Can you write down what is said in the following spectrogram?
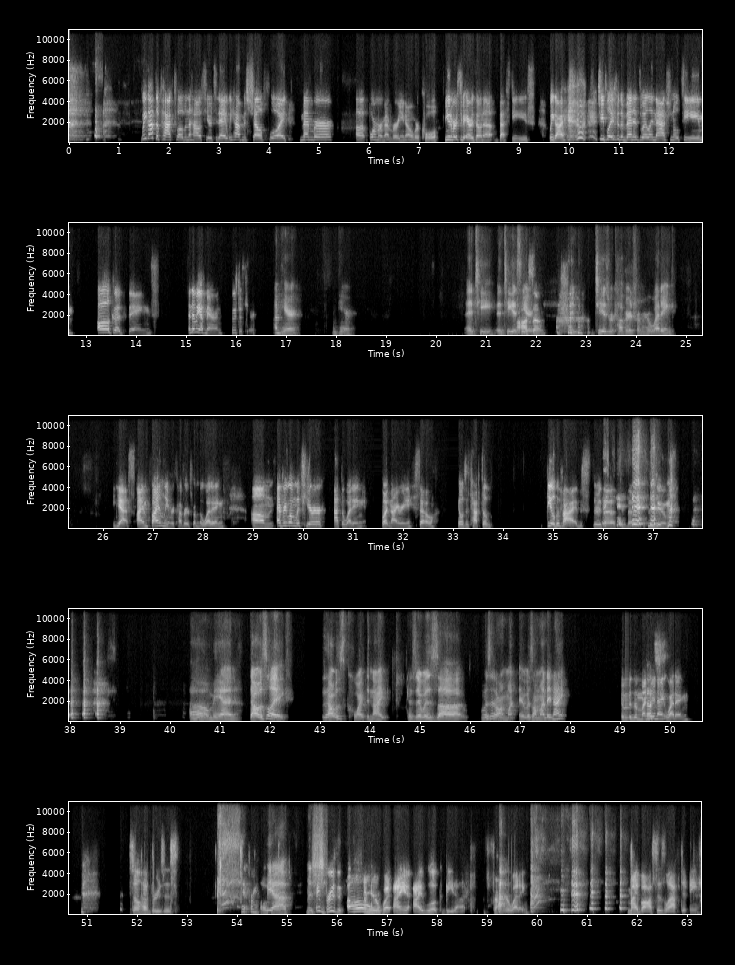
we got the Pac 12 in the house here today. We have Michelle Floyd, member, uh, former member, you know, we're cool. University of Arizona besties. We got, she plays for the Venezuelan national team. All good things. And then we have Marin, who's just here. I'm here. I'm here. And T. And T is here. Awesome. And T is recovered from her wedding. yes, I'm finally recovered from the wedding. Um, everyone was here at the wedding but Nairi, so you'll just have to feel the vibes through the, through the Zoom. Oh man. That was like that was quite the night because it was uh was it on Mon- it was on Monday night? It was a Monday That's- night wedding. Still have bruises From Oh yeah. Mich- hey, bruises. from your Oh, wed. I I look beat up from your wedding. My bosses laughed at me.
